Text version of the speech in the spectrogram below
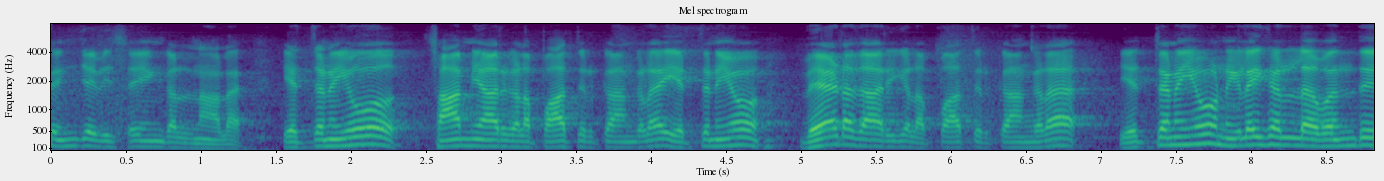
செஞ்ச விஷயங்கள்னால எத்தனையோ சாமியார்களை பார்த்துருக்காங்களே எத்தனையோ வேடதாரிகளை பார்த்துருக்காங்களே எத்தனையோ நிலைகளில் வந்து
